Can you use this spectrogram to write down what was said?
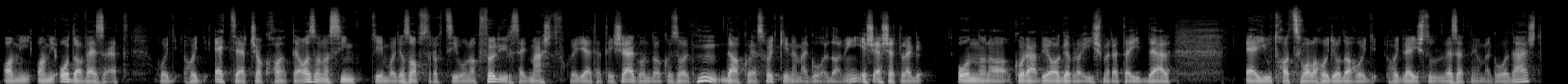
ami, ami oda vezet, hogy, hogy egyszer csak, ha te azon a szintjén vagy az abstrakciónak fölírsz egy másodfokú egyenletet, és elgondolkozol, hogy hm, de akkor ezt hogy kéne megoldani, és esetleg onnan a korábbi algebrai ismereteiddel eljuthatsz valahogy oda, hogy, hogy le is tudod vezetni a megoldást.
